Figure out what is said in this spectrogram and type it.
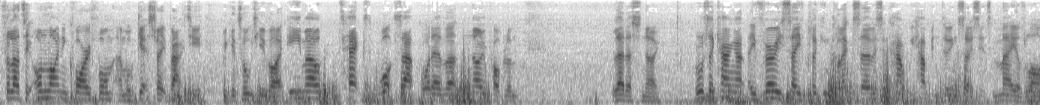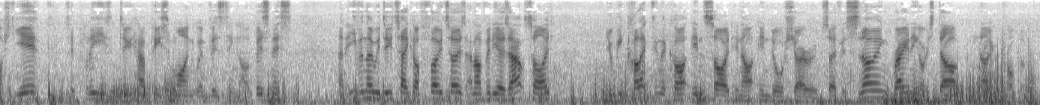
fill out the online inquiry form and we'll get straight back to you. We can talk to you via email, text, WhatsApp, whatever, no problem. Let us know. We're also carrying out a very safe click and collect service and have, we have been doing so since May of last year. So please do have peace of mind when visiting our business. And even though we do take our photos and our videos outside, You'll be collecting the car inside in our indoor showroom. So if it's snowing, raining or it's dark, no problem.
